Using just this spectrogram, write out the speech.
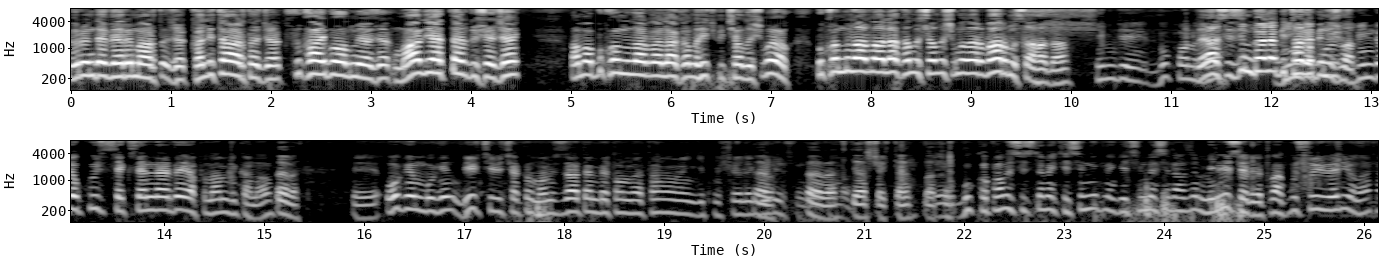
Üründe verim artacak, kalite artacak, su kaybı olmayacak, maliyetler düşecek. Ama bu konularla alakalı hiçbir çalışma yok. Bu konularla alakalı çalışmalar var mı sahada? Şimdi bu konuda Veya sizin böyle bir talebiniz var. 1980'lerde yapılan bir kanal. Evet. Ee, o gün bugün bir çivi çakılmamış. Zaten betonlar tamamen gitmiş. Şöyle Evet, görüyorsunuz. evet Ama, gerçekten. Bakın. e, bu kapalı sisteme kesinlikle geçilmesi lazım. Milli servet. Bak bu suyu veriyorlar.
